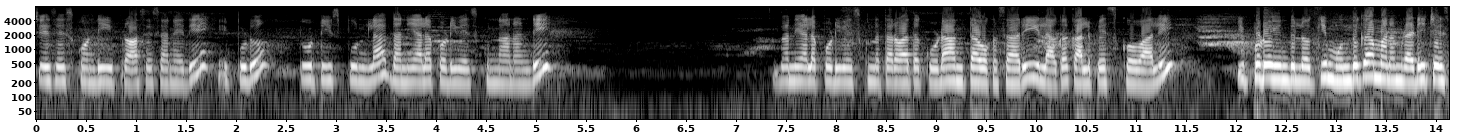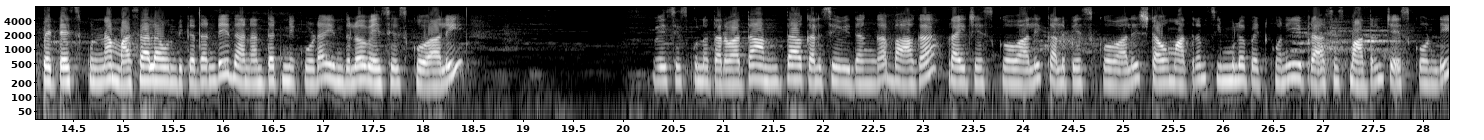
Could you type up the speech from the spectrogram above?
చేసేసుకోండి ఈ ప్రాసెస్ అనేది. ఇప్పుడు టూ టీ స్పూన్ల ధనియాల పొడి వేసుకున్నానండి. ధనియాల పొడి వేసుకున్న తర్వాత కూడా అంతా ఒకసారి ఇలాగ కలిపేసుకోవాలి. ఇప్పుడు ఇందులోకి ముందుగా మనం రెడీ చేసి పెట్టేసుకున్న మసాలా ఉంది కదండి. దాని అంతటిని కూడా ఇందులో వేసేసుకోవాలి. వేసేసుకున్న తర్వాత అంతా కలిసే విధంగా బాగా ఫ్రై చేసుకోవాలి కలిపేసుకోవాలి. స్టవ్ మాత్రం సిమ్లో పెట్టుకొని ఈ ప్రాసెస్ మాత్రం చేసుకోండి.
